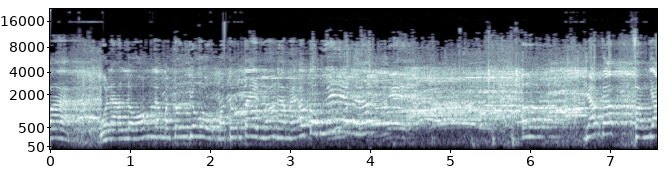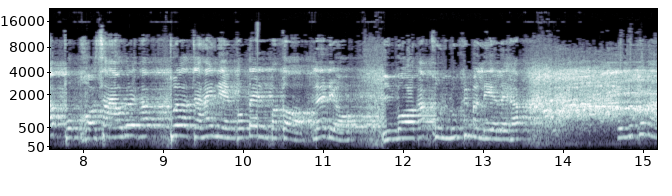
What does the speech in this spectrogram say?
ว่า เวลาร้องแล้วมันต้องโยกมันต้องเต้นมันต้องทำไงเอาตัวมือให้เดียวเลยครับเออยับครับฝั่งยับผมขอซาวด้วยครับ เพื่อจะให้เนมเขาเต้นประกอบและเดี๋ยวยินบอครับ คุณลุกขึ้นมาเรียนเลยครับ คุณลุกขึ้นมา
